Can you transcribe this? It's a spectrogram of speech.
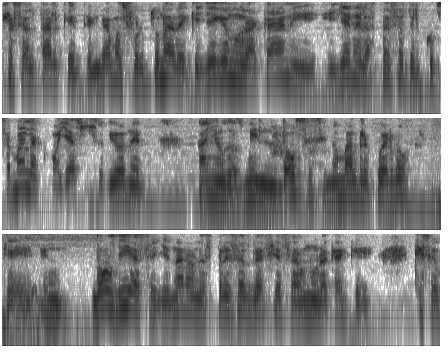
resaltar que tengamos fortuna de que llegue un huracán y, llene las presas del Cutzamala, como ya sucedió en el año 2012, si no mal recuerdo, que en dos días se llenaron las presas gracias a un huracán que, que, se,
